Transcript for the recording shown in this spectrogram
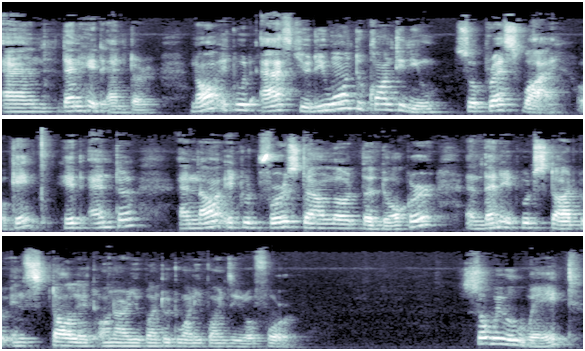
and then hit enter. Now it would ask you do you want to continue? So press y okay? Hit enter and now it would first download the docker and then it would start to install it on our ubuntu 20.04 so we will wait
